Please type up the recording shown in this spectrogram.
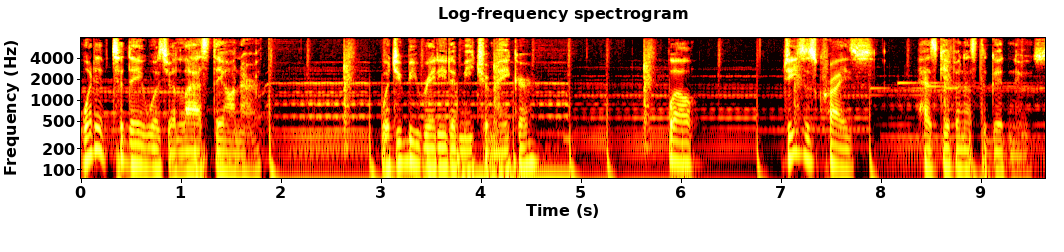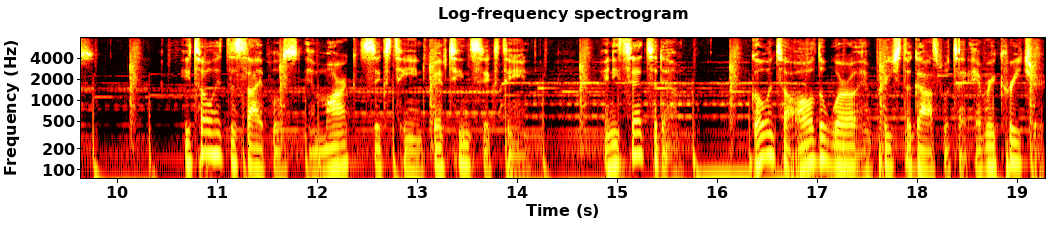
What if today was your last day on earth? Would you be ready to meet your Maker? Well, Jesus Christ has given us the good news. He told his disciples in Mark 16, 15, 16, and he said to them, Go into all the world and preach the gospel to every creature.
